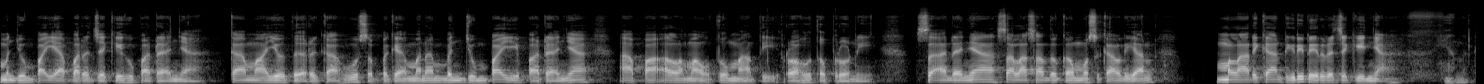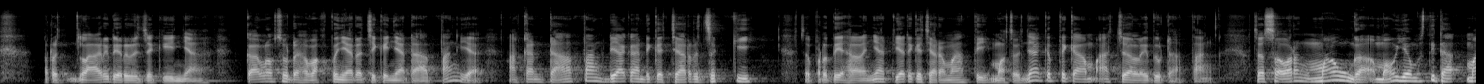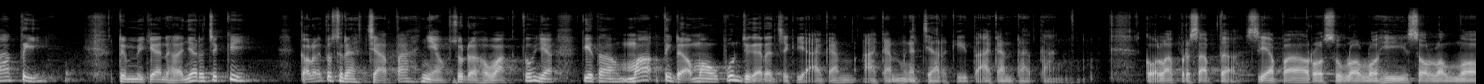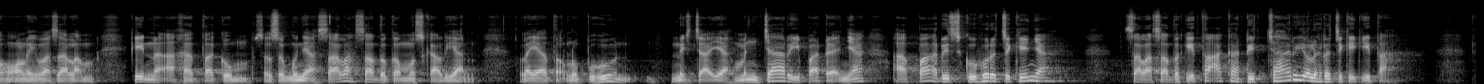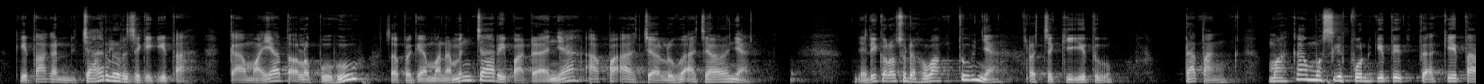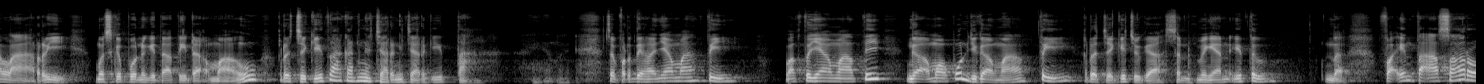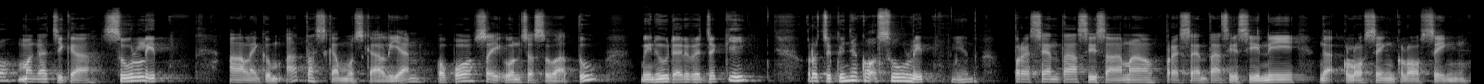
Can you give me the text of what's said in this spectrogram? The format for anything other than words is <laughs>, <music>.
menjumpai apa rezekihu padanya. Kama yudrikahu sebagaimana menjumpai padanya apa al mautu mati rohu tobroni seandainya salah satu kamu sekalian melarikan diri dari rezekinya <laughs> lari dari rezekinya. Kalau sudah waktunya rezekinya datang ya akan datang dia akan dikejar rezeki seperti halnya dia dikejar mati. Maksudnya ketika ajal itu datang, seseorang mau nggak mau ya mesti tidak mati. Demikian halnya rezeki. Kalau itu sudah jatahnya, sudah waktunya, kita ma tidak mau pun juga rezeki akan akan mengejar kita, akan datang. Kola bersabda, siapa Rasulullah Sallallahu Alaihi Wasallam, Inna ahatakum, sesungguhnya salah satu kamu sekalian, layat lubuhu niscaya mencari padanya apa rizkuhu rezekinya. Salah satu kita akan dicari oleh rezeki kita. Kita akan dicari oleh rezeki kita. Kamaya tak lebuhu sebagaimana mencari padanya apa ajaluhu ajalnya. Jadi kalau sudah waktunya rezeki itu datang, maka meskipun kita, kita lari, meskipun kita tidak mau, rezeki itu akan ngejar-ngejar kita. Seperti hanya mati. Waktunya mati, nggak mau pun juga mati. Rezeki juga sedemikian itu. Nah, fa'in ta'asaro, maka jika sulit alaikum atas kamu sekalian, opo sayun sesuatu, minhu dari rezeki. Rezekinya kok sulit. Gitu. Presentasi sana, presentasi sini, nggak closing-closing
